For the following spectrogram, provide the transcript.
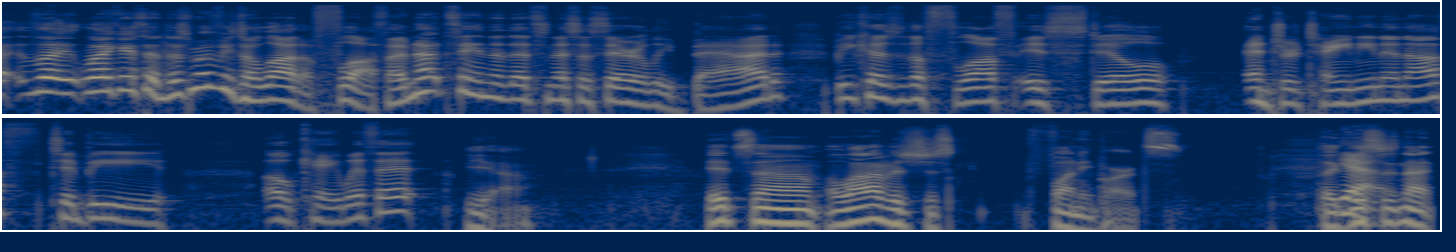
like, like, like i said this movie's a lot of fluff i'm not saying that that's necessarily bad because the fluff is still entertaining enough to be okay with it Yeah. It's um a lot of it's just funny parts. Like Yeah. this is not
